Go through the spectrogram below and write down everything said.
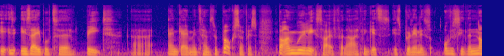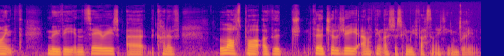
is, is able to beat uh, Endgame in terms of box office. But I'm really excited for that. I think it's it's brilliant. It's obviously the ninth movie in the series, uh, the kind of last part of the tr- third trilogy, and I think that's just going to be fascinating and brilliant.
